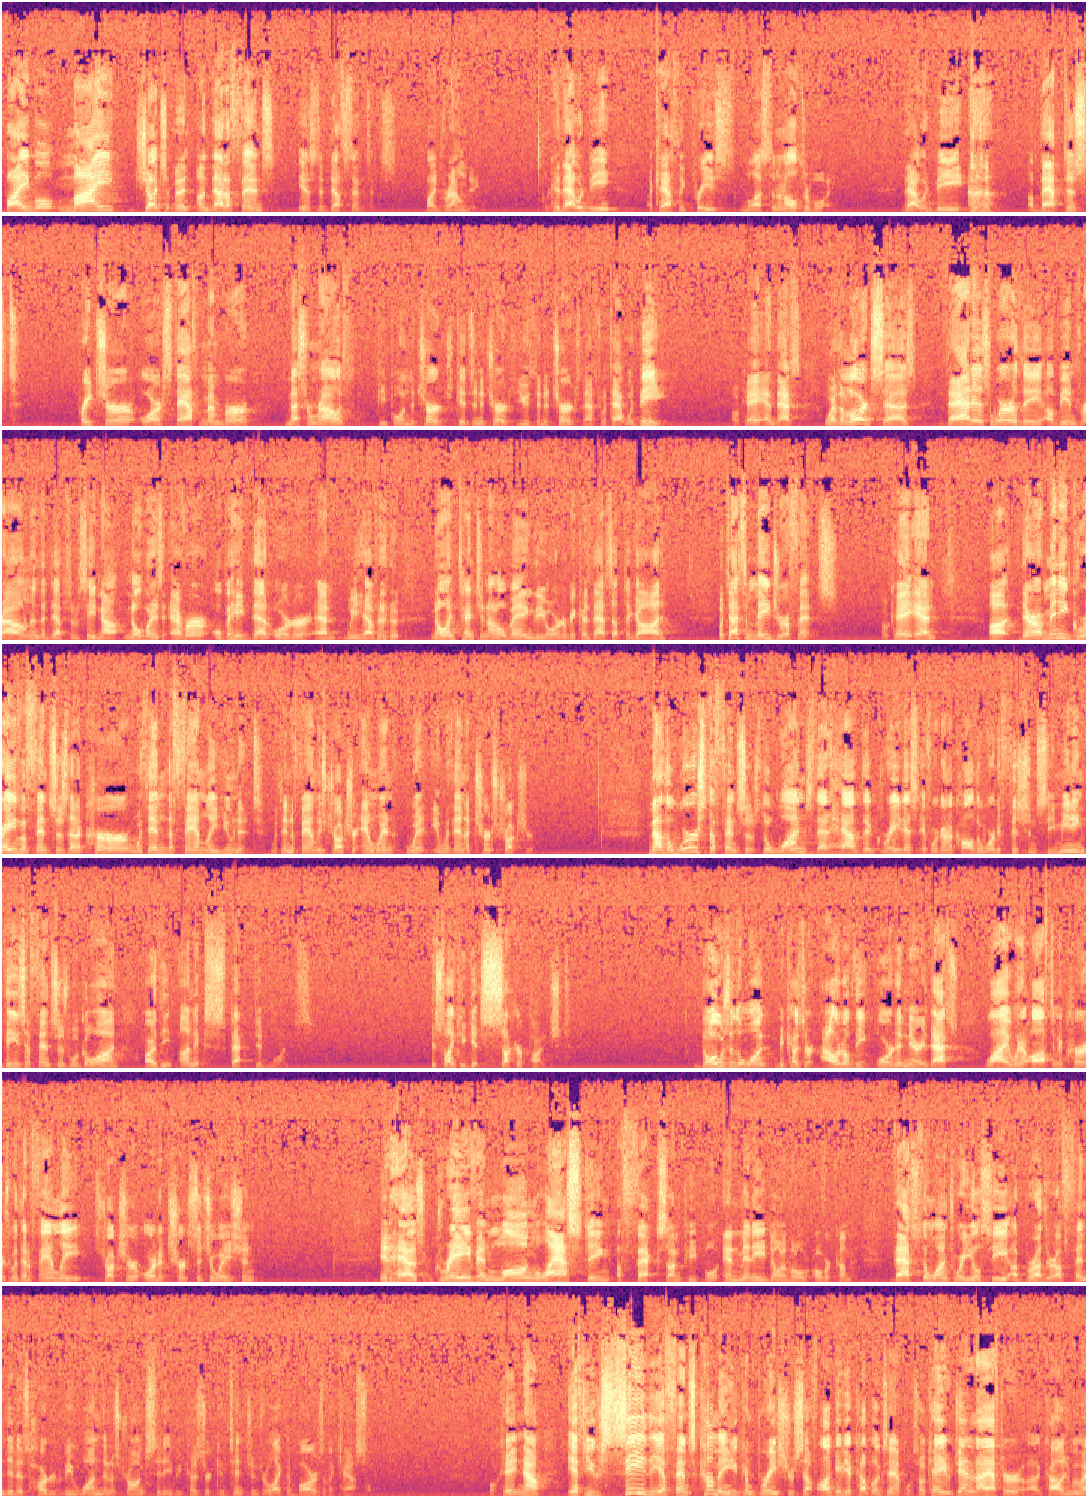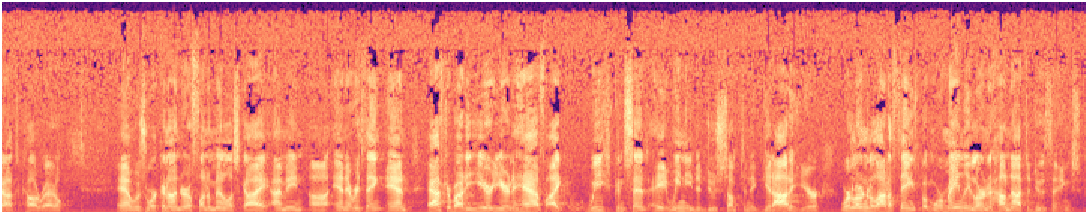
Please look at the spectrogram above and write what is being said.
Bible, my judgment on that offense is the death sentence by drowning. Okay, that would be a Catholic priest molesting an altar boy. That would be a Baptist preacher or staff member messing around with people in the church, kids in the church, youth in the church. That's what that would be. Okay? And that's where the Lord says that is worthy of being drowned in the depths of the sea. Now, nobody's ever obeyed that order, and we have no intention on obeying the order because that's up to God. But that's a major offense. Okay? And uh, there are many grave offenses that occur within the family unit, within the family structure, and when, within a church structure. Now, the worst offenses, the ones that have the greatest, if we're going to call the word efficiency, meaning these offenses will go on, are the unexpected ones. It's like you get sucker punched. Those are the ones, because they're out of the ordinary. That's why, when it often occurs within a family structure or in a church situation, it has grave and long lasting effects on people, and many don't even overcome it. That's the ones where you'll see a brother offended is harder to be won than a strong city because their contentions are like the bars of a castle. Okay, now if you see the offense coming, you can brace yourself. I'll give you a couple examples. Okay, Jen and I, after uh, college, we went out to Colorado and was working under a fundamentalist guy. I mean, uh, and everything. And after about a year, year and a half, I we consent. Hey, we need to do something to get out of here. We're learning a lot of things, but we're mainly learning how not to do things.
